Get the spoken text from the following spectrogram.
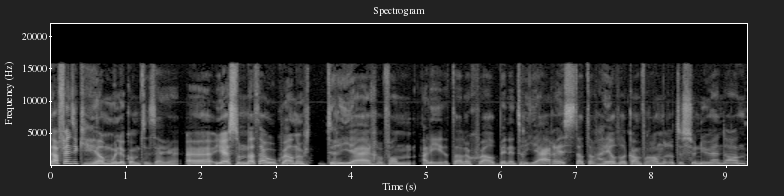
Dat vind ik heel moeilijk om te zeggen. Eh, juist omdat dat ook wel nog drie jaar van... Allee, dat dat nog wel binnen drie jaar is. Dat er heel veel kan veranderen tussen nu en dan.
